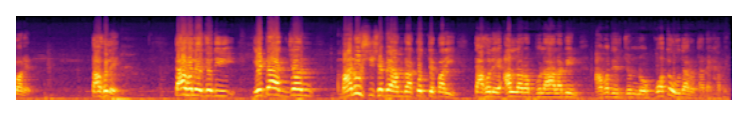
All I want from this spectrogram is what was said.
করেন। তাহলে তাহলে যদি এটা একজন মানুষ হিসেবে আমরা করতে পারি, তাহলে আল্লাহ রব্বুল আলমিন আমাদের জন্য কত উদারতা দেখাবেন।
